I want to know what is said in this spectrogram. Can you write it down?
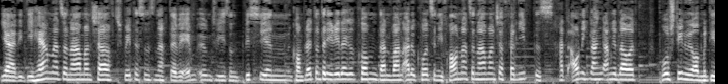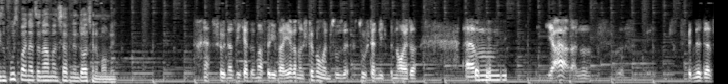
ja, die, die Herren-Nationalmannschaft spätestens nach der WM irgendwie so ein bisschen komplett unter die Räder gekommen. Dann waren alle kurz in die Frauennationalmannschaft verliebt. Das hat auch nicht lange angedauert. Wo stehen wir auch mit diesen Fußballnationalmannschaften in Deutschland im Augenblick? Schön, dass ich jetzt immer für die verheerenden Stimmungen zu, zuständig bin heute. Ähm, ja, also ich finde, dass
